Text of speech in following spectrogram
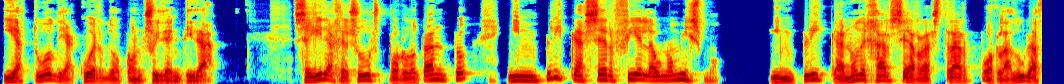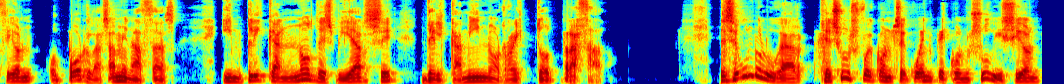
y actuó de acuerdo con su identidad. Seguir a Jesús, por lo tanto, implica ser fiel a uno mismo, implica no dejarse arrastrar por la duración o por las amenazas implica no desviarse del camino recto trazado. En segundo lugar, Jesús fue consecuente con su visión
